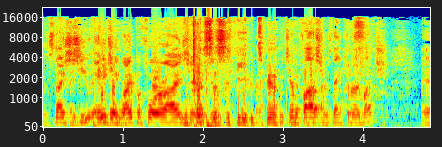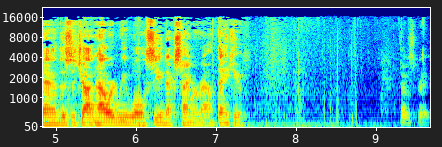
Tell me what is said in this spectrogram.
it's nice to see you aging right before our eyes. nice to see you, Tim. Tim Foster, thank you very much. And this is John Howard. We will see you next time around. Thank you. That was great.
